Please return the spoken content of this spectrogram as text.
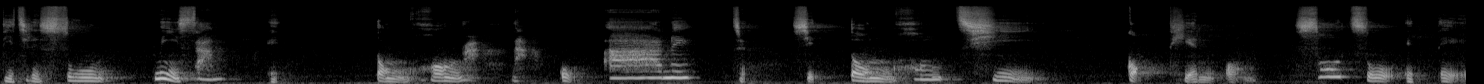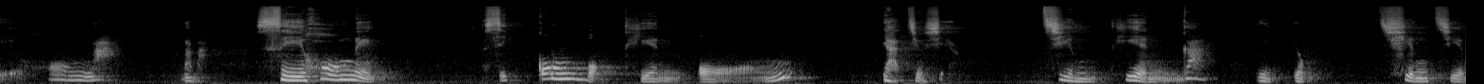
伫这个苏密山东方啊，那有安尼，就是东方七国天王所住的地方啊。那么西方呢是光目天王，也就是净天眼，利用清净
